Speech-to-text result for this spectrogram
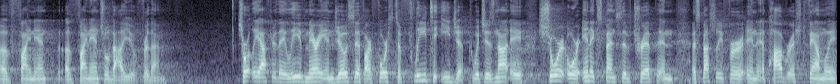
of, finan- of financial value for them. Shortly after they leave, Mary and Joseph are forced to flee to Egypt, which is not a short or inexpensive trip, and especially for an impoverished family.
